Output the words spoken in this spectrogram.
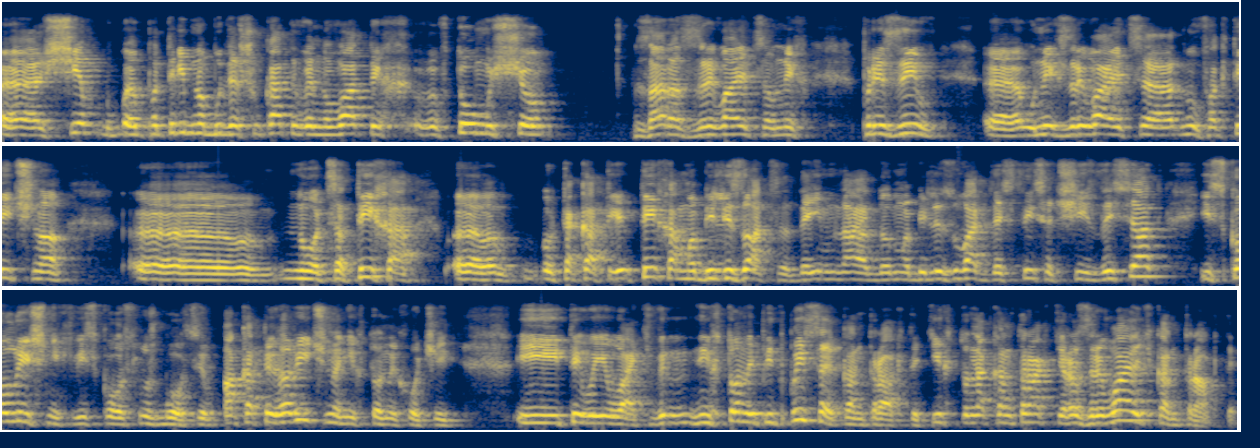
е, ще потрібно буде шукати винуватих в тому, що зараз зривається у них призив, у них зривається ну, фактично ну, ця тиха Е, така тиха мобілізація, де їм треба мобілізувати десь 1060 із колишніх військовослужбовців, а категорично ніхто не хоче йти воювати. Ніхто не підписує контракти. Ті, хто на контракті розривають контракти,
